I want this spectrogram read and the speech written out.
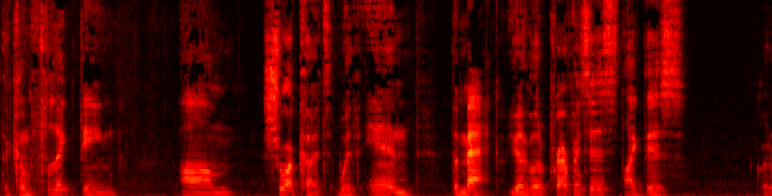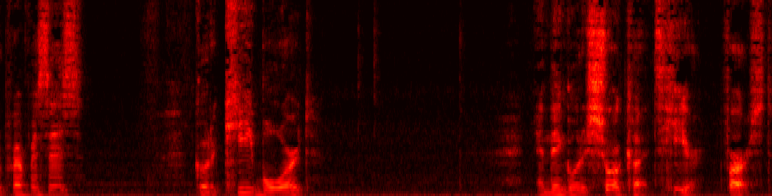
the conflicting um, shortcuts within the Mac. You gotta go to preferences like this, Go to preferences, go to keyboard, and then go to shortcuts here first.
